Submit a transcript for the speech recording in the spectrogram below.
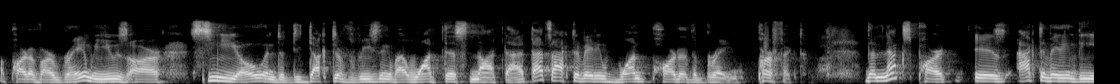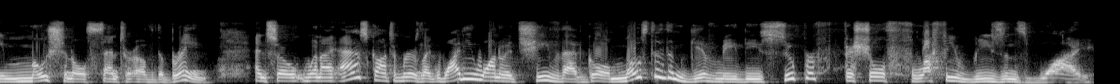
a part of our brain. We use our CEO and the deductive reasoning if I want this, not that. That's activating one part of the brain. Perfect. The next part is activating the emotional center of the brain. And so when I ask entrepreneurs, like, why do you want to achieve that goal? Most of them give me these superficial, fluffy reasons why.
